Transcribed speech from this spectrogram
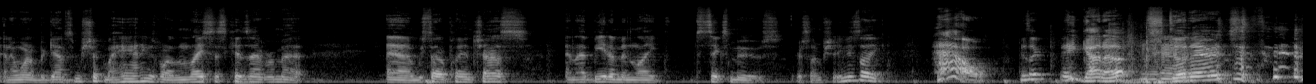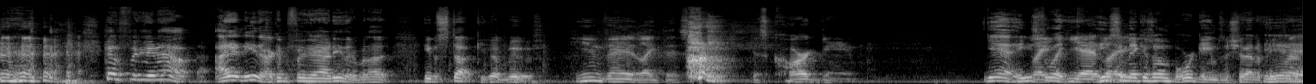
and I went up against him. Shook my hand. He was one of the nicest kids I ever met. And we started playing chess, and I beat him in like six moves or some shit. He was like, "How?" He's like, he got up, stood there, couldn't figure it out. I didn't either. I couldn't figure it out either. But I, he was stuck. He couldn't move. He invented like this this card game. Yeah, he used to Like, like. he He, had, used to make his own board games and shit out of paper. Yeah.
